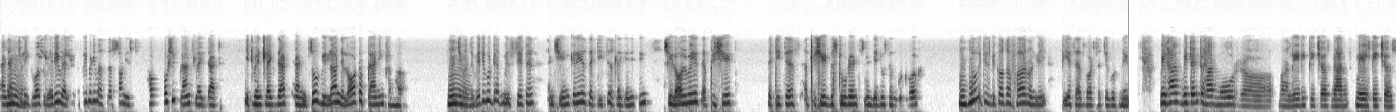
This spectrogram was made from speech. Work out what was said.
and Hmm. actually it worked very well. Everybody was astonished how, how she plans like that. It went like that, and so we learned a lot of planning from her. And she was a Hmm. very good administrator, and she encourages the teachers like anything. She'll always appreciate the teachers, appreciate the students when they do some good work. Mhm. So it is because of her only PS has got such a good name. we have we tend to have more uh, uh, lady teachers than male teachers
